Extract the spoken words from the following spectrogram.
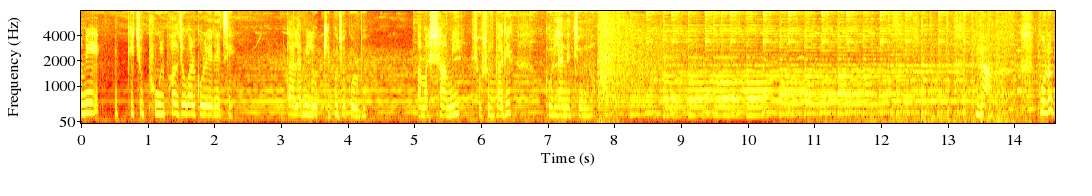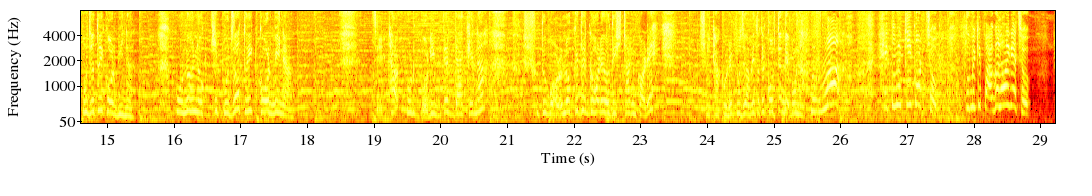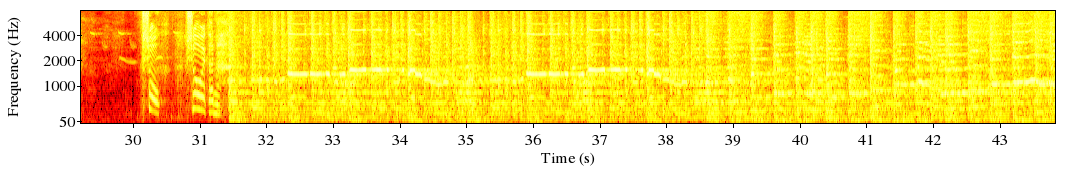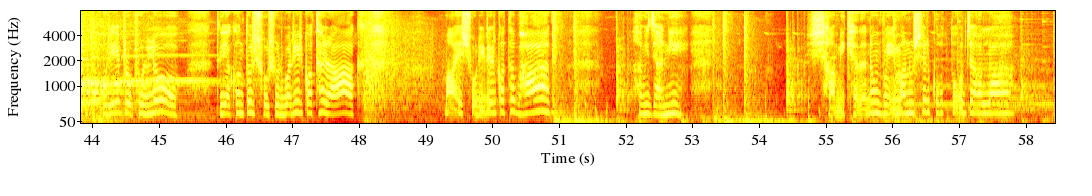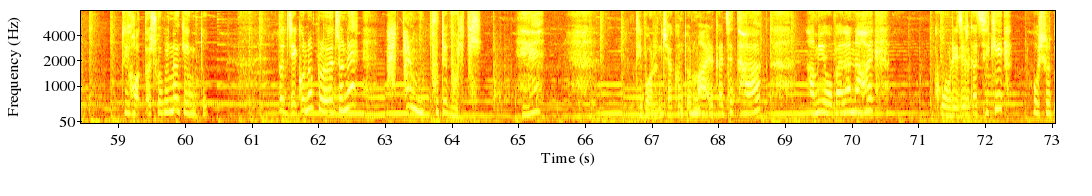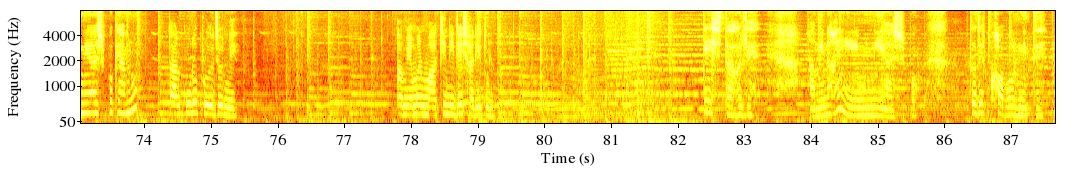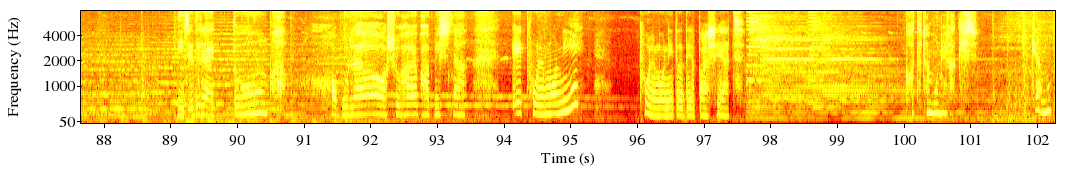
আমি কিছু ফুল ফল জোগাড় করে এনেছি। কাল আমি লক্ষ্মী পুজো করব আমার স্বামী শ্বশুরবাড়ির কল্যাণের জন্য। না কোনো পুজো তুই করবি না। কোনো লক্ষ্মী পুজো তুই করবি না। যে ঠাকুর গরিবদের দেখে না শুধু বড় লোকেদের ঘরে অধিষ্ঠান করে সেই ঠাকুরের পুজো আমি তোকে করতে দেবো না। মা হে তুমি কি করছ? তুমি কি পাগল হয়ে গেছো? শো শো এখানে। ওরে প্রফুল্ল, তুই এখন তোর শ্বশুর বাড়ির কথা রাখ। মায়ের শরীরের কথা ভাব। আমি জানি স্বামী খেদানো মেয়ে মানুষের কত জ্বালা। তুই হতাশ হবি না কিন্তু। তো যে কোনো প্রয়োজনে একবার মুখ ফুটে বলবি। হ্যাঁ? তুই বরঞ্চ এখন তোর মায়ের কাছে থাক। আমি ওবেলা না হয় কবরেজের কাছে কি ওষুধ নিয়ে আসব কেমন? তার কোনো প্রয়োজন নেই। আমি আমার মাকে নিজে সারিয়ে তুলব। বেশ তাহলে। আমি না হয় এমনি আসব। তোদের খবর নিতে। নিজেদের একদম অবলা, অসহায় ভাবিস না। এই ফুলমণি ফুলমণি তোদের পাশে আছে। কথাটা মনে রাখিস। কেমন?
